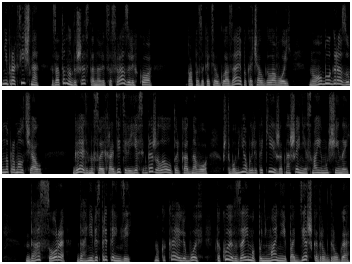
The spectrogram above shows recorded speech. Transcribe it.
Непрактично, зато на душе становится сразу легко». Папа закатил глаза и покачал головой, но благоразумно промолчал. Глядя на своих родителей, я всегда желала только одного, чтобы у меня были такие же отношения с моим мужчиной. Да, ссоры, да, не без претензий. Но какая любовь, какое взаимопонимание и поддержка друг друга.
